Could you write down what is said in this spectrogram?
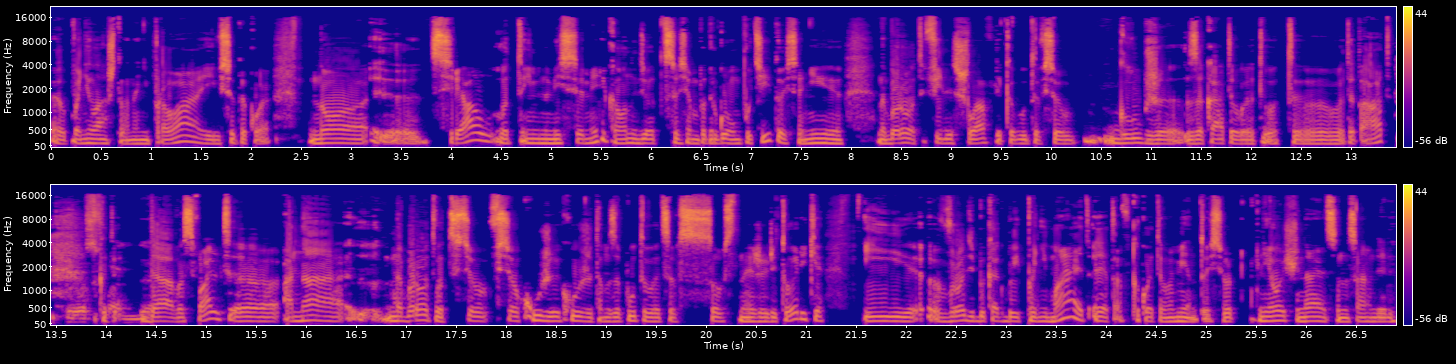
э, поняла, что она не права и все такое. Но э, сериал, вот именно «Миссис Америка», он идет совсем по другому пути, то есть они, наоборот, Филлис Шлафли как будто все глубже закатывает вот э, в этот ад. В асфальт, да. да, в асфальт. Э, она, э, наоборот, вот все, все хуже и хуже там запутывается в собственной же риторике и вроде бы как бы и понимает это в какой-то момент. То есть вот мне очень нравятся на самом деле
